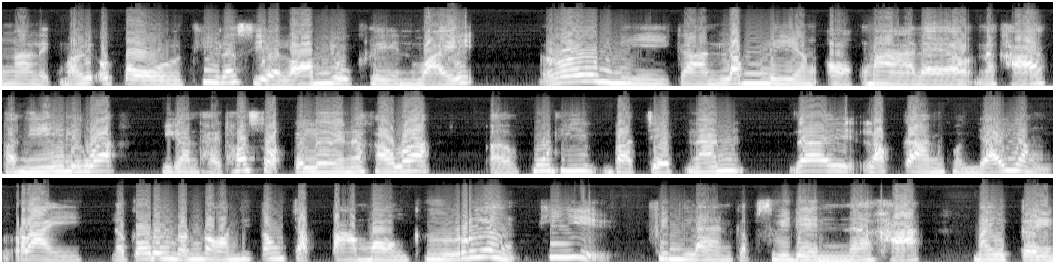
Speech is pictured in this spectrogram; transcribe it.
งงานเหล็กมาริโอโปลที่รัสเซียล้อมยูเครนไว้ เริ่มมีการลำเลียงออกมาแล้วนะคะ ตอนนี้เรียกว่ามีการถ่ายทอดสดกันเลยนะคะว่าผู้ที่บาดเจ็บนั้นได้รับการขนย้ายอย่างไร แล้วก็เรื่องร้อนๆที่ต้องจับตามองคือเรื่องที่ฟินแลนด์กับสวีเดนนะคะ ไม่เกรง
